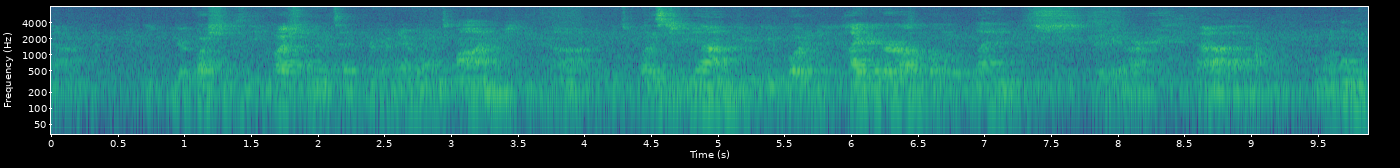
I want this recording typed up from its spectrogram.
uh, your question is the question that's on everyone's mind. it's what is to be done? You, you quoted Heidegger, I'll quote Lenin. Here we are. only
